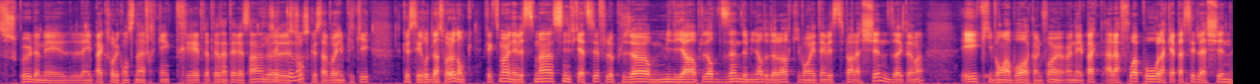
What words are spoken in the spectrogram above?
sous peu, là, mais l'impact sur le continent africain, très, très, très intéressant là, sur ce que ça va impliquer que ces routes de la soie là. Donc, effectivement, un investissement significatif, là, plusieurs milliards, plusieurs dizaines de milliards de dollars qui vont être investis par la Chine directement et qui vont avoir, encore une fois, un, un impact à la fois pour la capacité de la Chine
